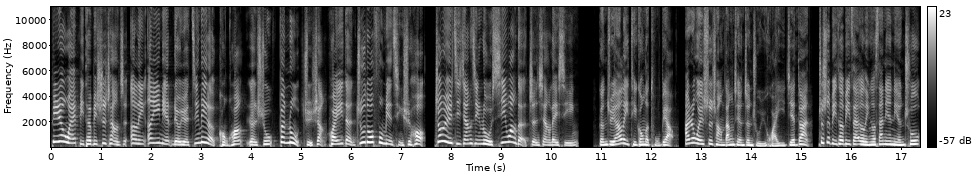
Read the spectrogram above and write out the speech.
并认为比特币市场自二零二一年六月经历了恐慌、认输、愤怒、沮丧、怀疑等诸多负面情绪后，终于即将进入希望的正向类型。根据阿里提供的图表。他认为市场当前正处于怀疑阶段，这是比特币在二零二三年年初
